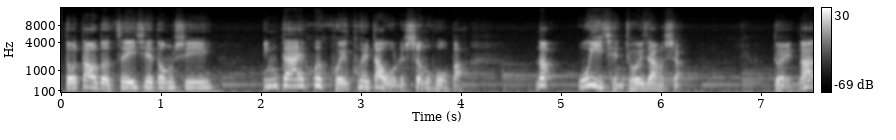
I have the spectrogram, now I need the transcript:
得到的这一些东西，应该会回馈到我的生活吧？那我以前就会这样想，对，那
